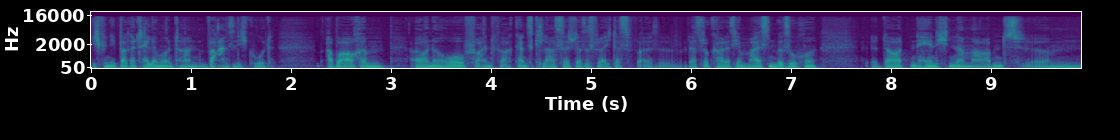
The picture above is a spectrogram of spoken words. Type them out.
ich finde die Bagatelle momentan wahnsinnig gut. Aber auch im Auener Hof einfach ganz klassisch, das ist vielleicht das, das Lokal, das ich am meisten besuche. Dort ein Hähnchen am Abend ähm,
